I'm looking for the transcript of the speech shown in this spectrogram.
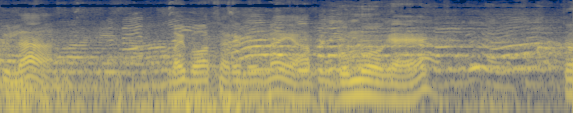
किला भाई बहुत सारे लोग ना यहाँ पे गुम हो गए हैं। तो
